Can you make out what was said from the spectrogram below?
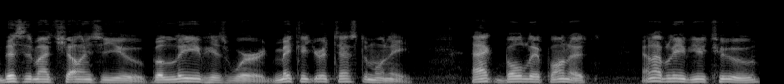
this is my challenge to you. Believe His word. Make it your testimony. Act boldly upon it. And I believe you too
